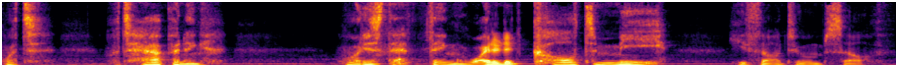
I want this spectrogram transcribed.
What's what's happening? What is that thing? Why did it call to me? He thought to himself.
